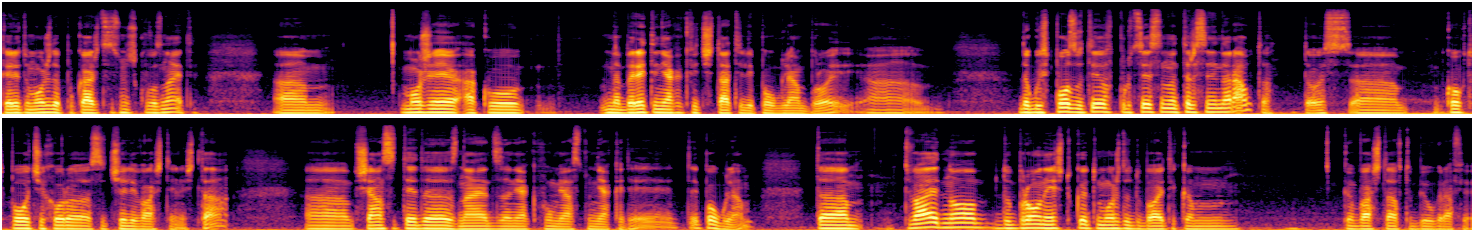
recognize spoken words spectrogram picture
където може да покажете всъщност какво знаете. А, може, ако наберете някакви читатели по-голям брой, а, да го използвате в процеса на търсене на работа. Тоест, а, колкото повече хора са чели вашите неща, а, шансът е да знаят за някакво място някъде е по-голям. Та, това е едно добро нещо, което може да добавите към, към вашата автобиография.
